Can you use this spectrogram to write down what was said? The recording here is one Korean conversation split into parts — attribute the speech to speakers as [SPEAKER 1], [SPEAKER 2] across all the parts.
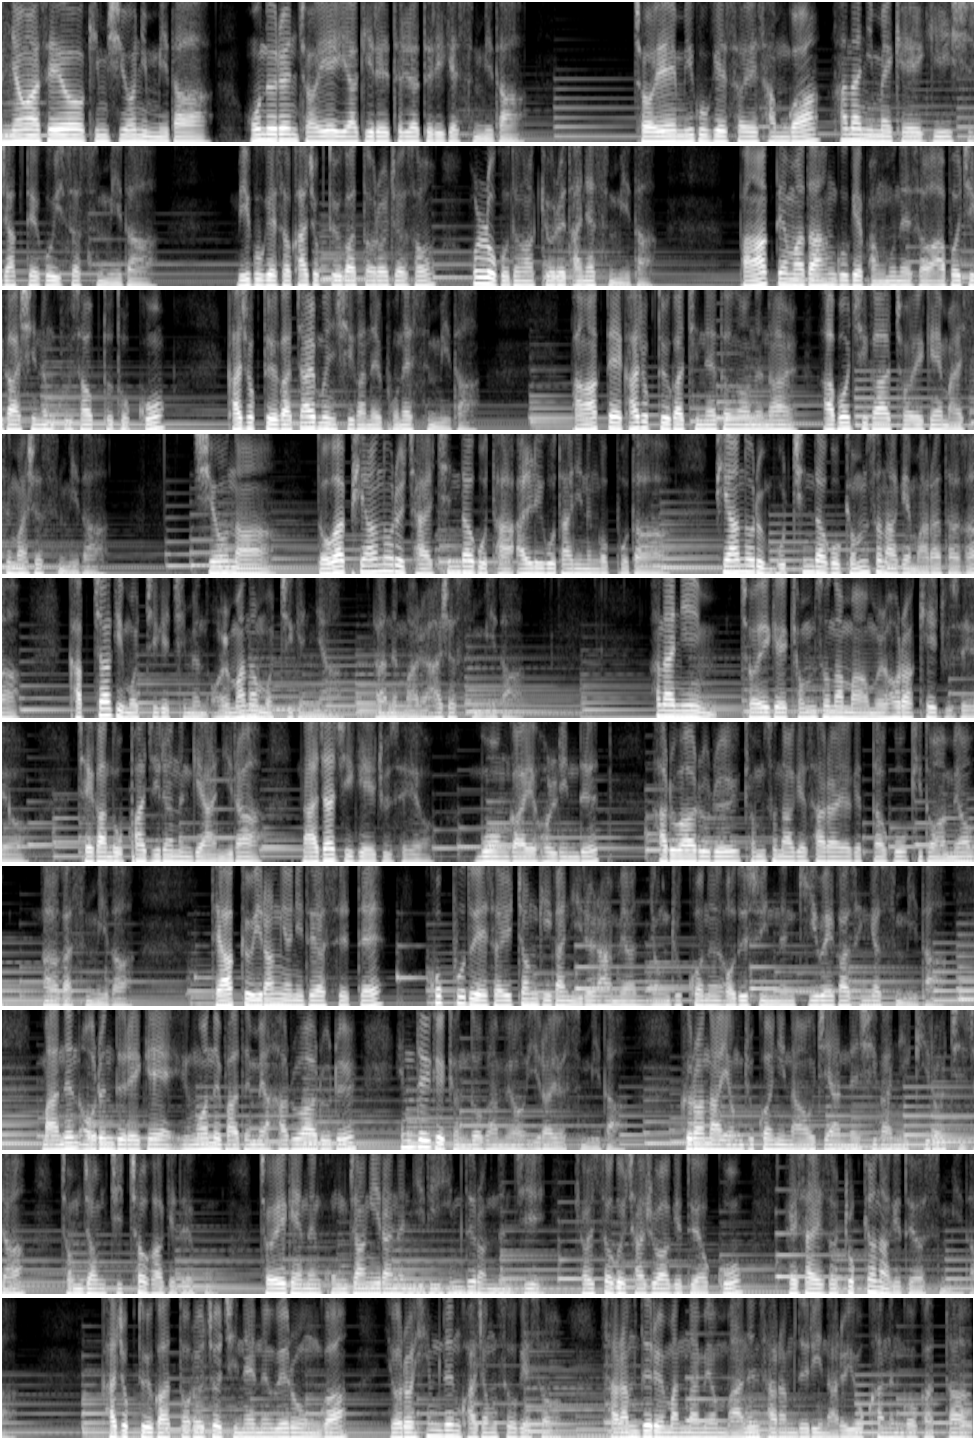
[SPEAKER 1] 안녕하세요. 김시온입니다. 오늘은 저의 이야기를 들려드리겠습니다. 저의 미국에서의 삶과 하나님의 계획이 시작되고 있었습니다. 미국에서 가족들과 떨어져서 홀로 고등학교를 다녔습니다. 방학 때마다 한국에 방문해서 아버지가 하시는 굴사업도 돕고 가족들과 짧은 시간을 보냈습니다. 방학 때 가족들과 지내던 어느 날 아버지가 저에게 말씀하셨습니다. 시온아, 너가 피아노를 잘 친다고 다 알리고 다니는 것보다 피아노를 못 친다고 겸손하게 말하다가 갑자기 멋지게 치면 얼마나 멋지겠냐 라는 말을 하셨습니다. 하나님, 저에게 겸손한 마음을 허락해 주세요. 제가 높아지려는 게 아니라 낮아지게 해주세요. 무언가에 홀린 듯 하루하루를 겸손하게 살아야겠다고 기도하며 나아갔습니다. 대학교 1학년이 되었을 때 콕푸드에서 일정 기간 일을 하면 영주권을 얻을 수 있는 기회가 생겼습니다. 많은 어른들에게 응원을 받으며 하루하루를 힘들게 견뎌가며 일하였습니다. 그러나 영주권이 나오지 않는 시간이 길어지자 점점 지쳐가게 되고 저에게는 공장이라는 일이 힘들었는지 결석을 자주 하게 되었고 회사에서 쫓겨나게 되었습니다. 가족들과 떨어져 지내는 외로움과 여러 힘든 과정 속에서 사람들을 만나면 많은 사람들이 나를 욕하는 것 같아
